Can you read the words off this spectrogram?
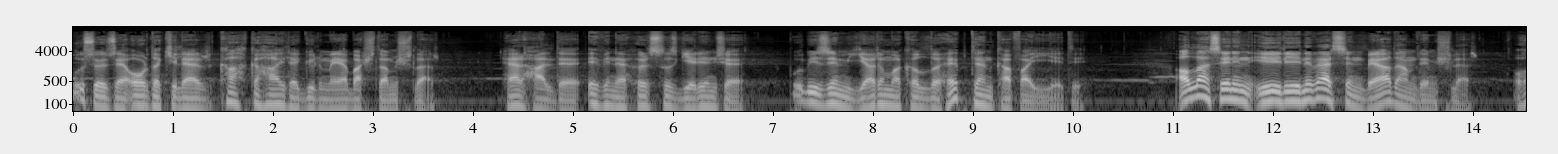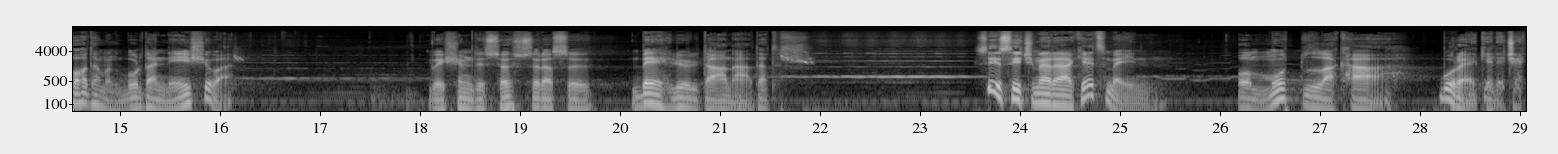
Bu söze oradakiler kahkahayla gülmeye başlamışlar. Herhalde evine hırsız gelince bu bizim yarım akıllı hepten kafayı yedi. Allah senin iyiliğini versin be adam demişler. O adamın burada ne işi var? Ve şimdi söz sırası Behlül Dana'dadır. Siz hiç merak etmeyin. O mutlaka buraya gelecek.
